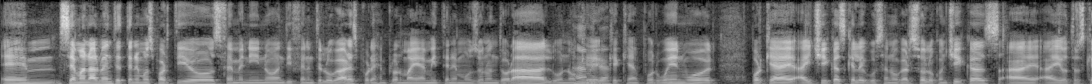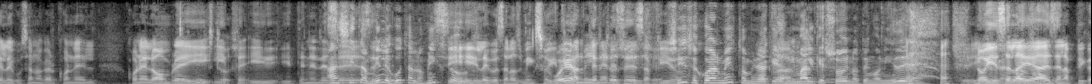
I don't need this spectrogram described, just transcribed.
Em, semanalmente tenemos partidos femeninos en diferentes lugares. Por ejemplo, en Miami tenemos uno en Doral, uno ah, que, queda por Wynwood. Porque hay, chicas que le gustan jugar solo con chicas, hay, hay otros que le gustan jugar con el, con el hombre y, y, tener ese... Ah, sí, también les gustan los mixtos. Sí, le gustan los mixtos y tener ese desafío. Sí, se juegan mixtos. Mira qué animal que soy, no tengo ni idea. no, y esa es la idea, es en la aplicación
